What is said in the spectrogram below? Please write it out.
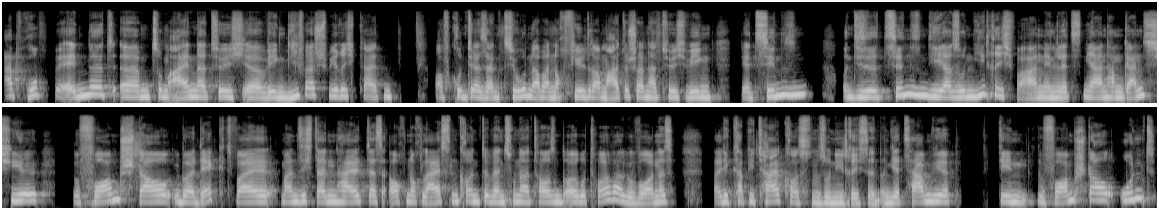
abrupt beendet. Ähm, zum einen natürlich äh, wegen Lieferschwierigkeiten aufgrund der Sanktionen, aber noch viel dramatischer natürlich wegen der Zinsen. Und diese Zinsen, die ja so niedrig waren in den letzten Jahren, haben ganz viel Reformstau überdeckt, weil man sich dann halt das auch noch leisten konnte, wenn es 100.000 Euro teurer geworden ist, weil die Kapitalkosten so niedrig sind. Und jetzt haben wir den Reformstau und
